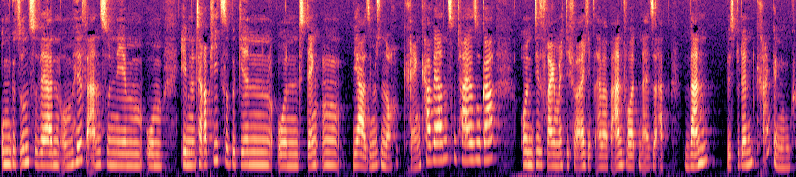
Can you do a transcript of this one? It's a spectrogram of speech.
um gesund zu werden, um Hilfe anzunehmen, um eben eine Therapie zu beginnen und denken, ja, sie müssen noch kränker werden zum Teil sogar. Und diese Frage möchte ich für euch jetzt einmal beantworten. Also ab wann bist du denn krank genug?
